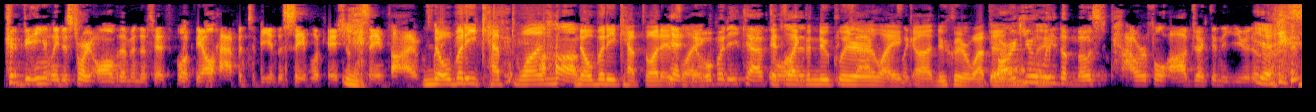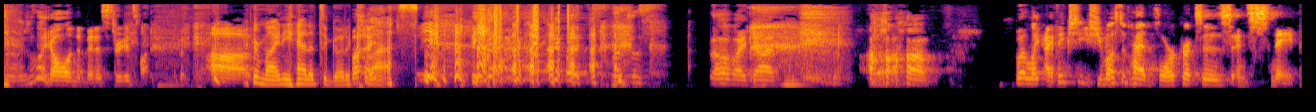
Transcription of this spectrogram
conveniently destroyed all of them in the fifth book. They all happened to be in the same location yeah. at the same time. nobody like, kept one. Um, nobody kept one. It's yeah, like nobody kept. It's one. like the nuclear, exactly. like, like uh, nuclear weapon. Arguably the most powerful object in the universe. Yeah. it's like all in the ministry. It's fine. Um, Hermione had it to go to class. I, yeah. yeah. Just, oh my god. Um, but like I think she she must have had Horcruxes and Snape.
